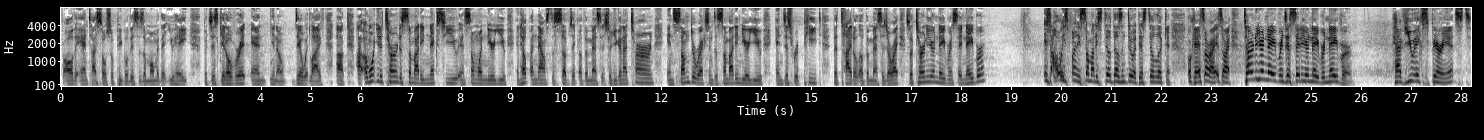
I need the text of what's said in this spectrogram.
for all the antisocial people, this is a moment that you hate, but just get over it and, you know, deal with life. Uh, I, I want you to turn to somebody next to you and someone near you and help announce the subject of the message. So you're going to turn in some direction to somebody near you and just repeat the title of the message, all right? So turn to your neighbor and say, Neighbor, it's always funny. Somebody still doesn't do it. They're still looking. Okay, it's all right. It's all right. Turn to your neighbor and just say to your neighbor, Neighbor, have you experienced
